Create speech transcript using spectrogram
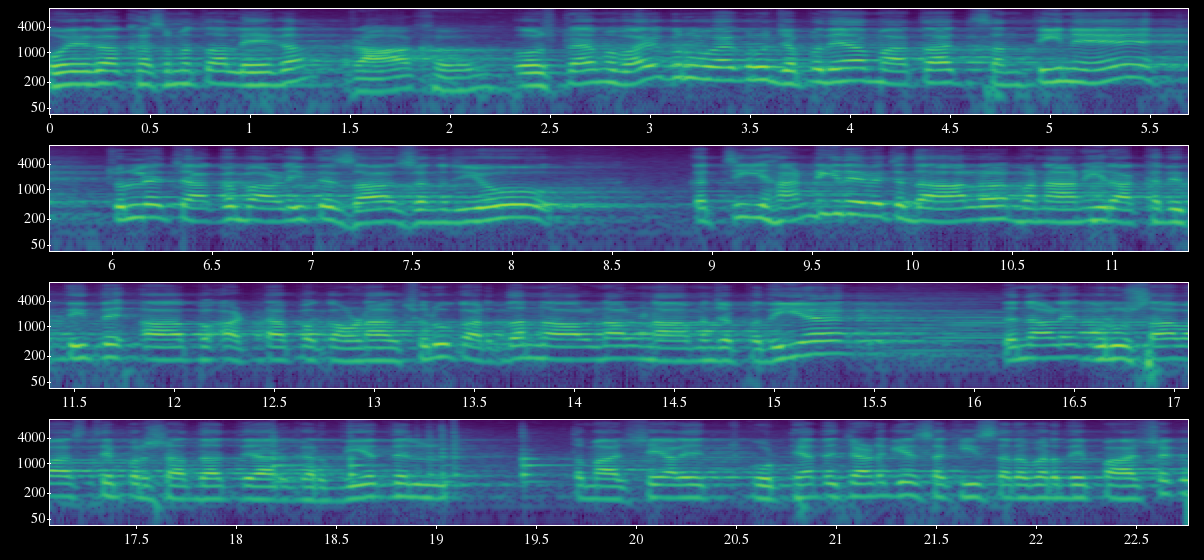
ਹੋਏਗਾ ਖਸਮਤਾ ਲੇਗਾ ਰਾਖ। ਉਸ ਟਾਈਮ ਵਾਹਿਗੁਰੂ ਵਾਹਿਗੁਰੂ ਜਪਦਿਆਂ ਮਾਤਾ ਸੰਤੀ ਨੇ ਚੁੱਲ੍ਹੇ ਚੱਗ ਬਾਲੀ ਤੇ ਸਾਧ ਸੰਗ ਜੀਓ, ਕੱਚੀ ਹਾਂਡੀ ਦੇ ਵਿੱਚ ਦਾਲ ਬਣਾਣੀ ਰੱਖ ਦਿੱਤੀ ਤੇ ਆਪ ਆਟਾ ਪਕਾਉਣਾ ਸ਼ੁਰੂ ਕਰਦਾ, ਨਾਲ ਨਾਲ ਨਾਮ ਜਪਦੀ ਹੈ ਤੇ ਨਾਲੇ ਗੁਰੂ ਸਾਹਿਬ ਵਾਸਤੇ ਪ੍ਰਸ਼ਾਦਾ ਤਿਆਰ ਕਰਦੀ ਹੈ ਤੇ ਤਮਾਸ਼ੇ ਵਾਲੇ ਕੋਠਿਆਂ ਤੇ ਚੜ ਗਏ ਸਖੀ ਸਰਵਰ ਦੇ ਪਾਸ਼ਕ।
